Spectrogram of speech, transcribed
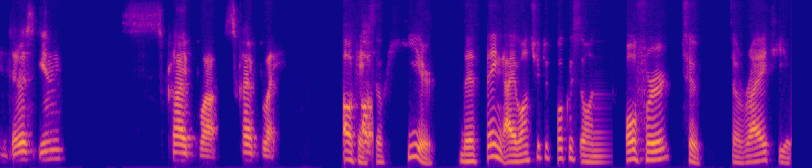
interest in Skype Skyplay. Okay, oh. so here the thing I want you to focus on offer to. So right here.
